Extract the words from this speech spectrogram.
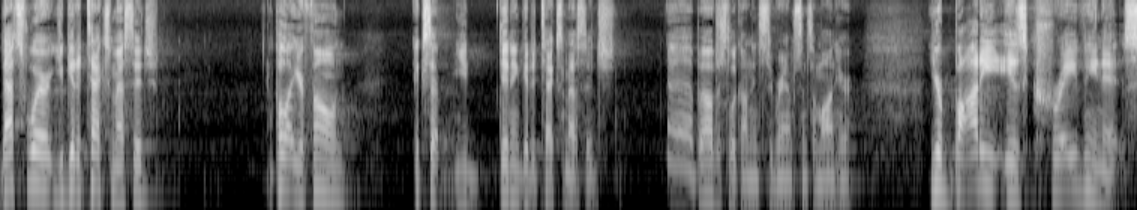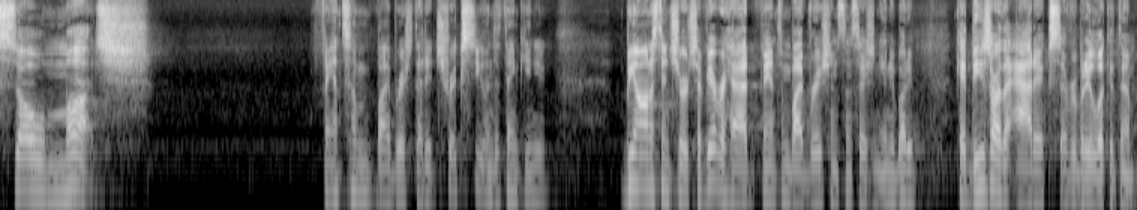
That's where you get a text message, pull out your phone, except you didn't get a text message. Eh, but I'll just look on Instagram since I'm on here. Your body is craving it so much. Phantom vibration that it tricks you into thinking you. Be honest in church. Have you ever had phantom vibration sensation? Anybody? Okay, these are the addicts. Everybody look at them.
